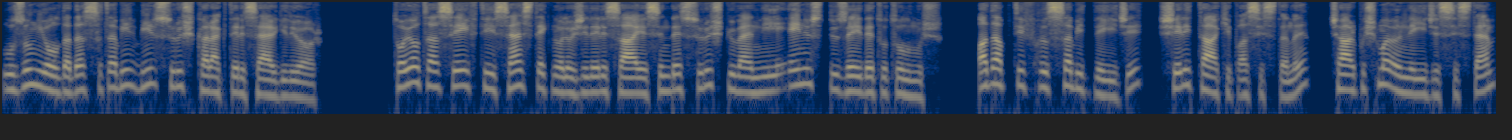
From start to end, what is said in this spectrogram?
uzun yolda da stabil bir sürüş karakteri sergiliyor. Toyota Safety Sense teknolojileri sayesinde sürüş güvenliği en üst düzeyde tutulmuş. Adaptif hız sabitleyici, şerit takip asistanı, çarpışma önleyici sistem,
